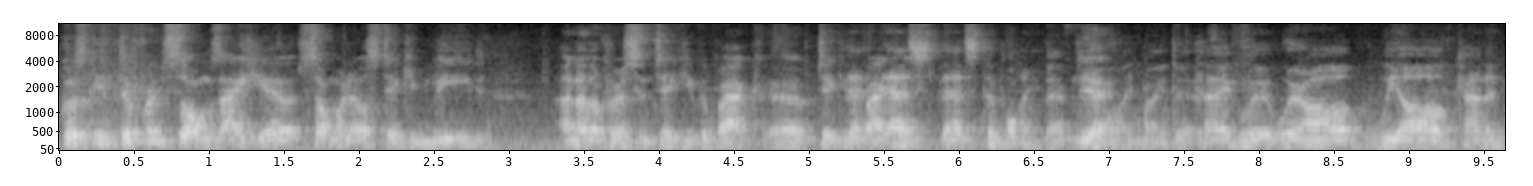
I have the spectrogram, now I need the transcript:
Because in different songs, I hear someone else taking lead, another person taking the back, uh, taking That- the back. that's end. that's the point. That's Yeah. the point right there. Like we're, we're all we all kind of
